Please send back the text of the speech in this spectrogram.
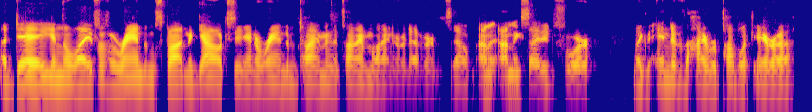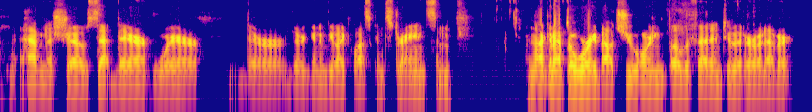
a day in the life of a random spot in the galaxy and a random time in the timeline or whatever. So I'm I'm excited for like the end of the High Republic era, having a show set there where there are going to be like less constraints and I'm not going to have to worry about shoehorning Boba Fett into it or whatever.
